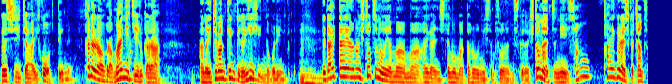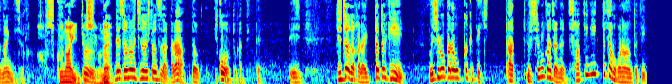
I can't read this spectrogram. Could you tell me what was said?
よしじゃあ行こうっていうんで彼らはほら毎日いるからあの一番天気のいい日に登りに行く。うん、で大体あの一つの山まあ愛外にしてもまたローにしてもそうなんですけど一夏に3回ぐらいしかチャンスないんですよ。少ないんですよね。うん、でそのうちの一つだから行こうとかって言ってで実はだから行った時後ろから追っかけてきあ後ろからじゃない先に行ってたのかなあの時。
